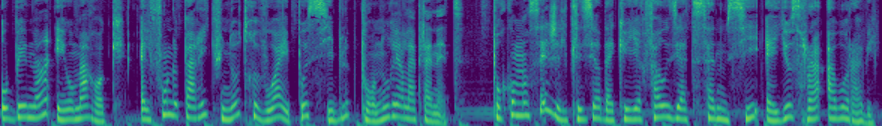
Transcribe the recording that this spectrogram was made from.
au Bénin et au Maroc, elles font le pari qu'une autre voie est possible pour nourrir la planète. Pour commencer, j'ai le plaisir d'accueillir Fauziat Sanoussi et Yusra Abourabi.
